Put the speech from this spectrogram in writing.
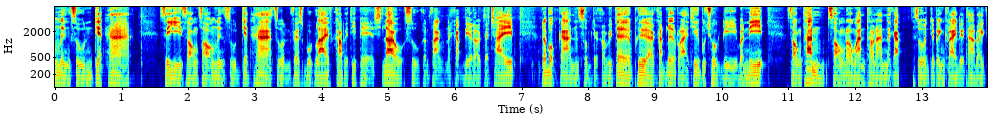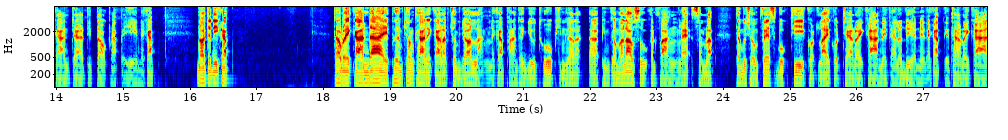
4221075 4221075 ส่วน Facebook Live เข้าไปที่เพจเล่าสู่กันฟังนะครับ เดี๋ยวเราจะใช้ระบบการสุ่มจากคอมพิวเตอร์เพื่อคัดเลือกรายชื่อผู้โชคดี วันนี้ 2 ท่าน 2 รางวัลเท่านั้นนะครับ ส่วนจะเป็นใครเดี๋ยวทางรายการจะติดต่อกลับไปเองนะครับ นอกจากนี้ครับ ทางรายการได้เพิ่มช่องทางในการรับชมย้อนหลังนะครับ ผ่านทาง YouTube พิมพ์คำว่าเอ่อพิมพ์คำว่าเล่าสู่กันฟัง และสำหรับท่านผู้ชม Facebook ที่กดไลค์กดแชร์รายการในแต่ละเดือนเนี่ยนะครับเดี๋ยวทางรายการ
